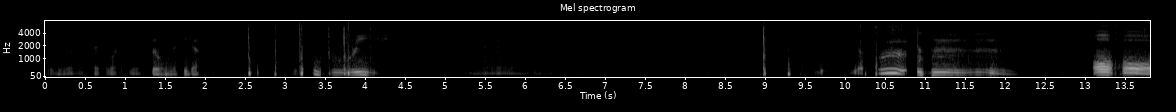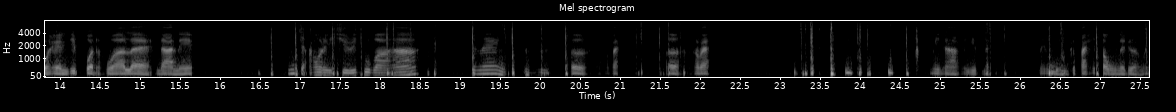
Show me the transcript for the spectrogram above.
เดี๋ยวนี้ไม่งใช้สมาธิสูงเลยทีเดียวโอ้โหยแม่งเจียวเยอื้ออื้อหือโอ้โห เห็นที่ปวดหัวเลยด้านนี้มึงจะเอาอะไรชีวิตกูวะฮะใช่แม่งอื้อหือเออเอาเข้าไป เออ เข้าไปไม่น่ารีบเลยไม่หมุนก็ไปให้ตรงเลยเดี๋ยวาไม่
